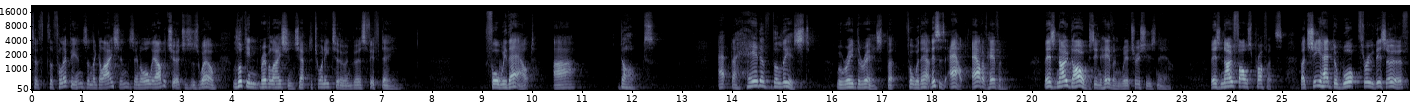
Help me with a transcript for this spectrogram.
to the Philippians and the Galatians and all the other churches as well. Look in Revelation chapter 22 and verse 15. For without are dogs. At the head of the list, we'll read the rest, but for without, this is out, out of heaven. There's no dogs in heaven where Trish is now. There's no false prophets. But she had to walk through this earth.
